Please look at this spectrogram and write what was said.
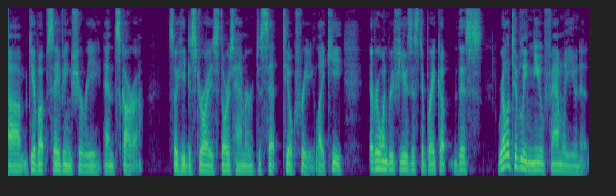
um, give up saving Sha're and Skaara. So he destroys Thor's hammer to set Teal'c free. Like he, everyone refuses to break up this relatively new family unit,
